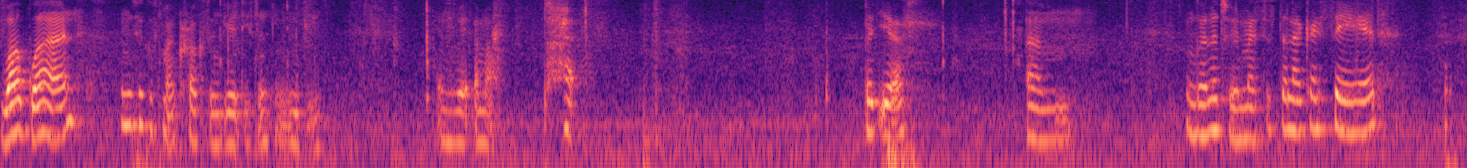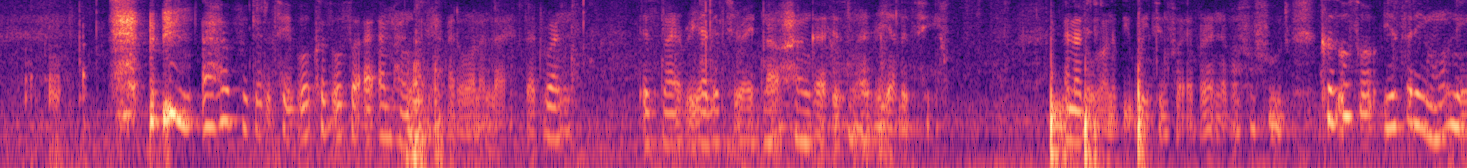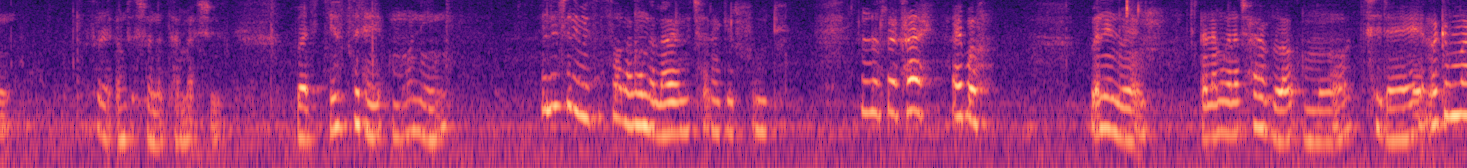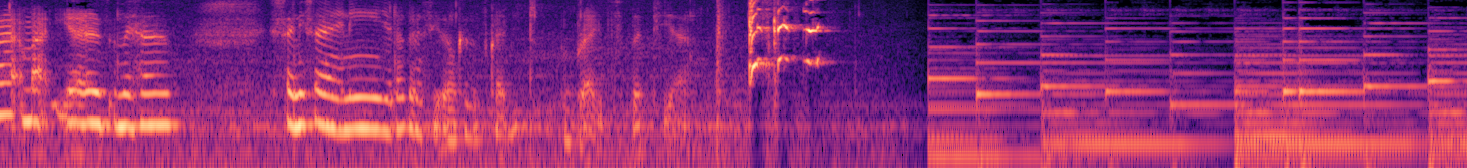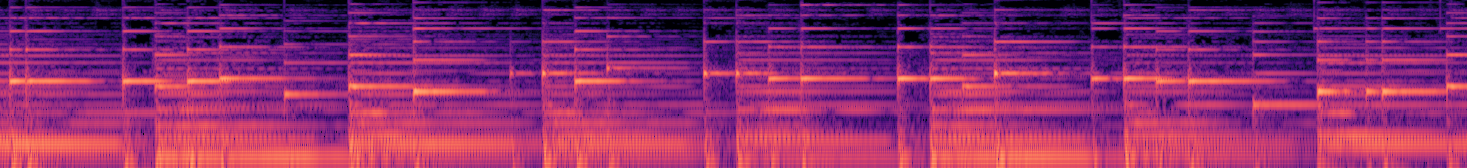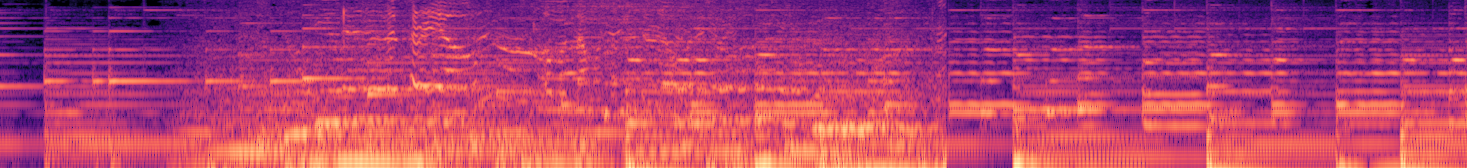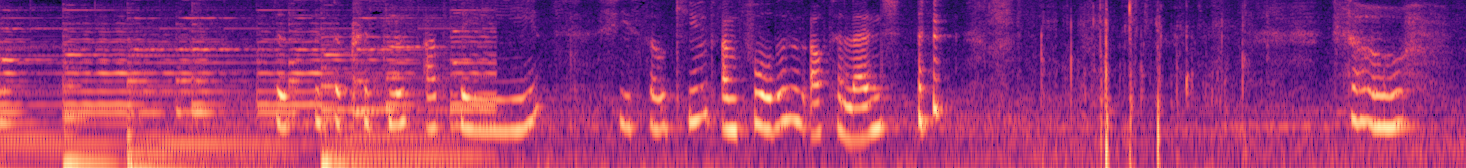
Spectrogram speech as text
Wagwan let me take off my crocs and be a decent human being. And wear my pat. But yeah. Um i'm gonna join my sister like i said. I hope we get a table because also i am hungry. I don't want to lie. That one is my reality right now. Hunger is my reality and i don't want to be waiting forever and ever for food. Because also yesterday morning sorry i'm just trying to tie my shoes. But yesterday morning I literally waited so long on the line trying to get food. And I was like hi hi bro. But anyway and i'm gonna try to vlog more today. Look at my my ears and they have shiny shiny. You're not gonna see them because it's quite bright but yeah She's so cute. I'm full. This is after lunch. so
